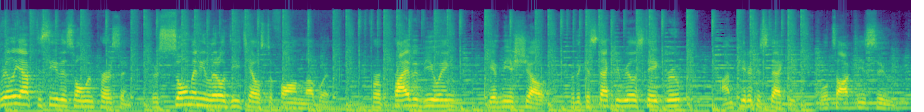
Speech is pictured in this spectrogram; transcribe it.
Really have to see this home in person. There's so many little details to fall in love with. For a private viewing, give me a shout. For the Kostecki Real Estate Group, I'm Peter Kostecki. We'll talk to you soon.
